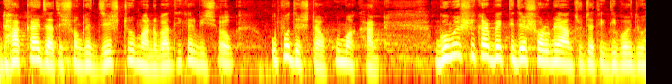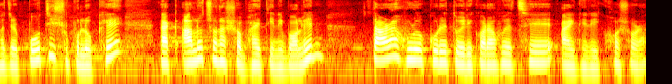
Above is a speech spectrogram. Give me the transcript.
ঢাকায় জাতিসংঘের জ্যেষ্ঠ মানবাধিকার বিষয়ক উপদেষ্টা হুমা খান। গুমের শিকার ব্যক্তিদের স্মরণে আন্তর্জাতিক দিবস দু হাজার পঁচিশ উপলক্ষে এক আলোচনা সভায় তিনি বলেন তাড়াহুড়ো করে তৈরি করা হয়েছে আইনের এই খসড়া।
